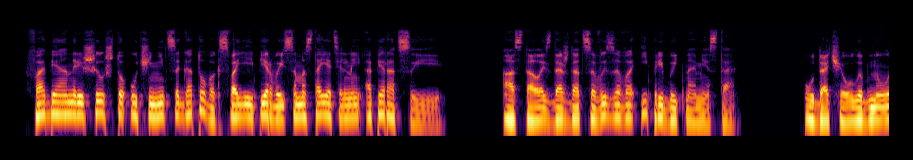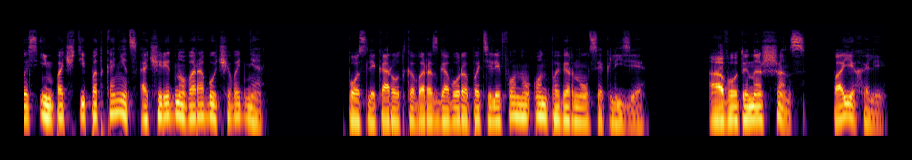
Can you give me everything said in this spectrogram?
Фабиан решил, что ученица готова к своей первой самостоятельной операции. Осталось дождаться вызова и прибыть на место. Удача улыбнулась им почти под конец очередного рабочего дня. После короткого разговора по телефону он повернулся к Лизе. «А вот и наш шанс. Поехали.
